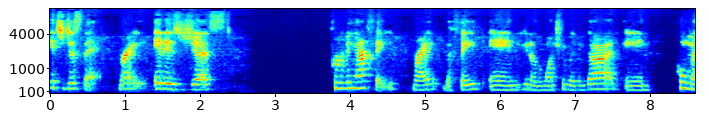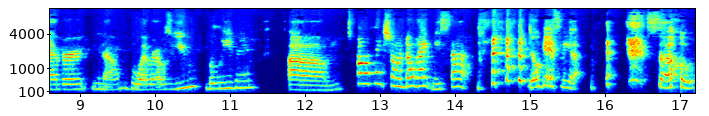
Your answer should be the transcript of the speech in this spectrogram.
it's just that, right? It is just proving our faith, right? The faith in, you know, the one true living God and whomever, you know, whoever else you believe in, um, thanks, Sean. Don't hype me. Stop. Don't gas me up. so,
